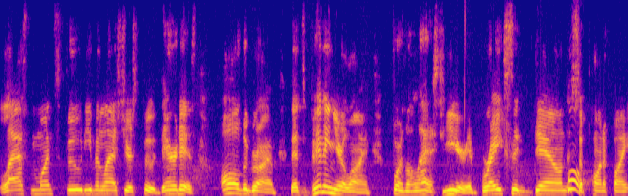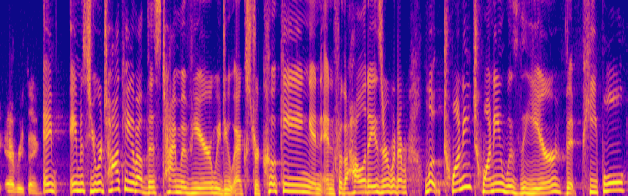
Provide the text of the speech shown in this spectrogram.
last month's food, even last year's food. There it is all the grime that's been in your line for the last year. It breaks it down, well, saponifying everything. Amos, you were talking about this time of year, we do extra cooking and, and for the holidays or whatever. Look, 2020 was the year that people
